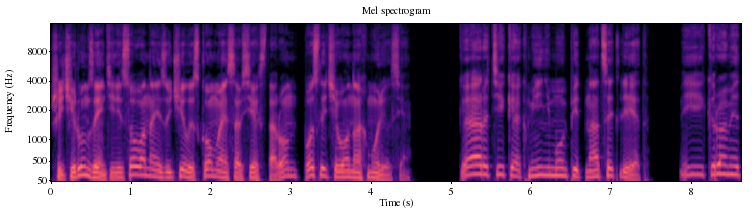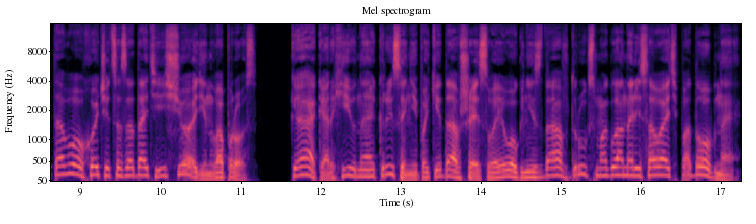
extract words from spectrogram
Шичерун заинтересованно изучил искомое со всех сторон, после чего нахмурился. «Карте как минимум 15 лет. И кроме того, хочется задать еще один вопрос. Как архивная крыса, не покидавшая своего гнезда, вдруг смогла нарисовать подобное?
